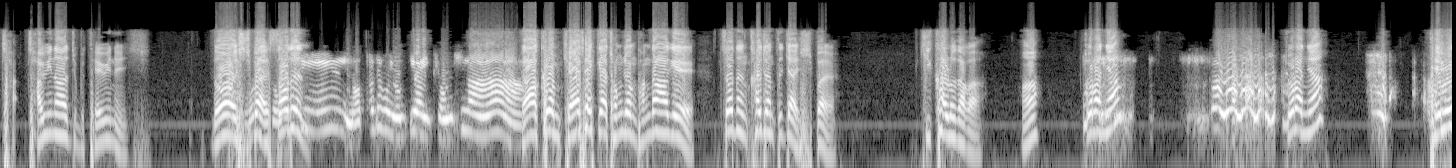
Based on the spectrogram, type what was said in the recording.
자, 자위나 하지 뭐 대위는 씨. 너 씨발 서든 병신, 어디다 대고 여기야, 이 병신아. 야 그럼 개새끼야 정정 당당하게 서든 칼전 뜨자 이 씨발 기칼로다가 어? 쫄았냐? 쫄았냐? 대위가- 왜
